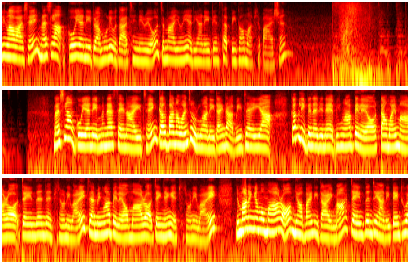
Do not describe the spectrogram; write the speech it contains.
င်္ဂလာပါရှင်မတ်လ9ရက်နေ့အတွက်မိုးလေဝသအခြေအနေတွေကိုကျွန်မယွန်းရဲ့ဒီကနေ့တင်ဆက်ပေးသွားမှာဖြစ်ပါတယ်ရှင်မတ်လ9ရက်နေ့မနက်10:00နာရီချိန်ကယ်ဘာနာဝန်ချိုရူကနေတိုင်းတာပေးချက်အရကပလီပင်လယ်ပြင်နဲ့ဘင်္ဂလားပင်လယ်ရောတောင်ပိုင်းမှာတော့တိမ်သန်းတဲ့ဖြစ်ထွန်းနေပါတယ်။ကြံဘင်္ဂလားပင်လယ်ရောမှာတော့တိမ်နှဲငယ်ဖြစ်ထွန်းနေပါတယ်။မြန်မာနိုင်ငံပေါ်မှာတော့မြောက်ပိုင်းဒေသတွေမှာတိမ်သန်းတဲ့ကနေတိမ်ထူက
